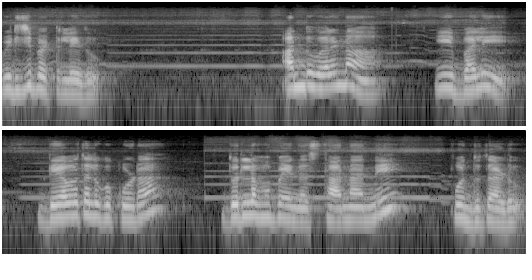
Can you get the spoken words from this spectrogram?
విడిచిపెట్టలేదు. అందువలన ఈ బలి దేవతలకు కూడా దుర్లభమైన స్థానాన్ని పొందుతాడు.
